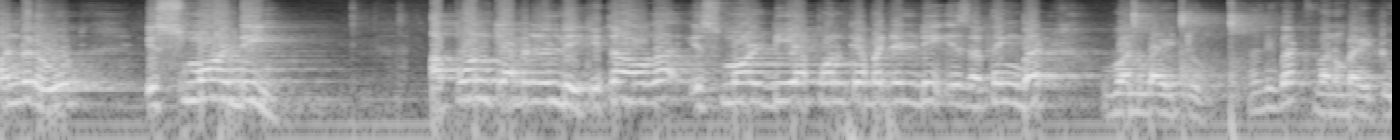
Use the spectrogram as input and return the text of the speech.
under root small D upon capital D कितना होगा? Small D upon capital D is nothing but one by two nothing but one by two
